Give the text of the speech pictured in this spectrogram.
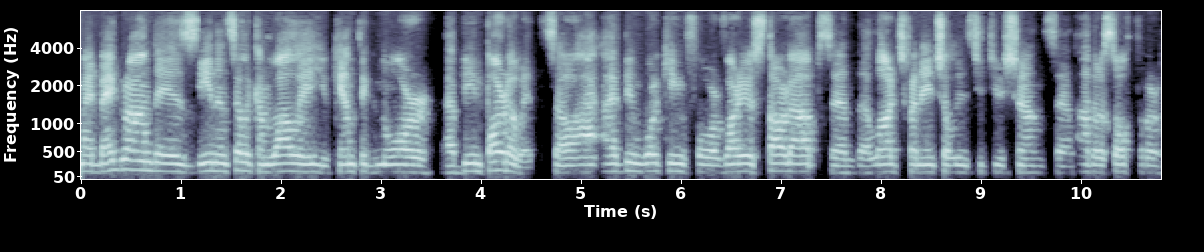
my background is being in Silicon Valley, you can't ignore uh, being part of it. So I, have been working for various startups and uh, large financial institutions and other software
